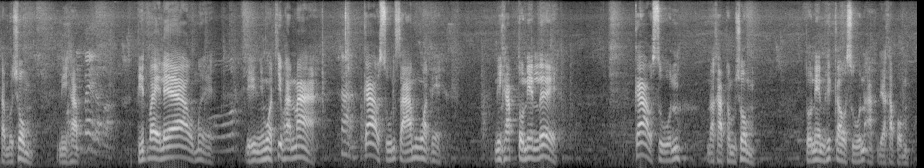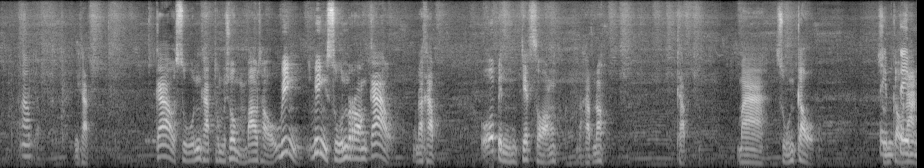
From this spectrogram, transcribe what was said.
ท่านผู้ชมนี่ครับไปแล้วบ่ติดไว้แล้วเมื่อดีงวดที่ผ่านมา ค่ะ 903 งวดนี่นี่ครับตัวเน้นเลย 90 นะครับท่านผู้ชม ตัวเน้นคือ 90 อะ เดี๋ยวครับผม เอานี่ครับ 90 ครับท่านผู้ชมบ่าวเถาวิ่งวิ่งศูนย์รอง 9 นะครับ โอ้ เป็น 72 นะครับเนาะครับ มาศูนย์เก่าศูนย์เก่าล่าง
